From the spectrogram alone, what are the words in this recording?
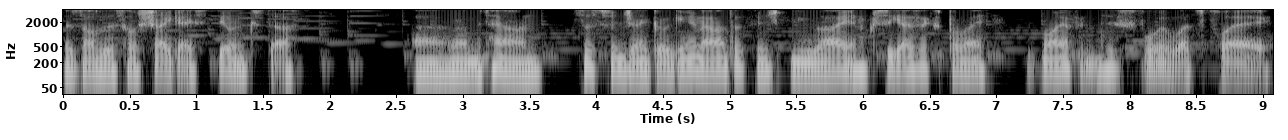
resolve this whole Shy Guy stealing stuff uh, around the town. So this has been again, I don't think you buy, and I'll see you guys next part my Pit My Fantastic 4 Let's Play.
